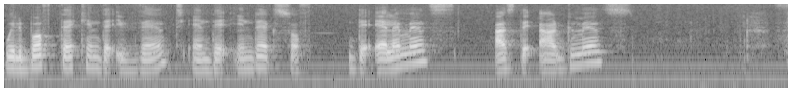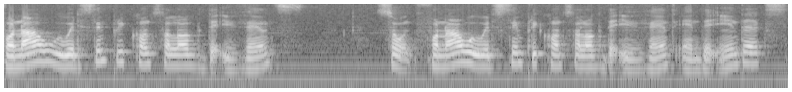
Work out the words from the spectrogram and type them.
will both take in the event and the index of the elements as the arguments. For now, we will simply console log the events. So for now, we will simply console log the event and the index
